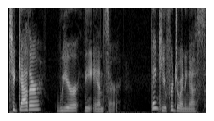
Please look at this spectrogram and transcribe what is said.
Together, we're the answer. Thank you for joining us.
